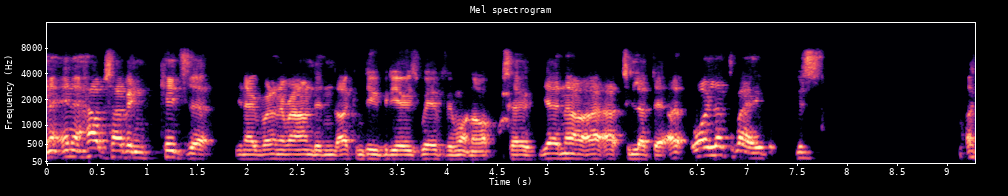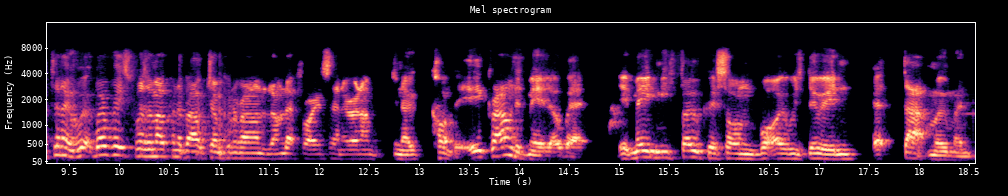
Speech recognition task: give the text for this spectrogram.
and, and it helps having kids that you know running around and I can do videos with and whatnot. So yeah, no, I actually loved it. I, what I loved about it was I don't know whether it's because I'm up and about jumping around and I'm left, right, and centre, and I'm you know it grounded me a little bit. It made me focus on what I was doing at that moment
